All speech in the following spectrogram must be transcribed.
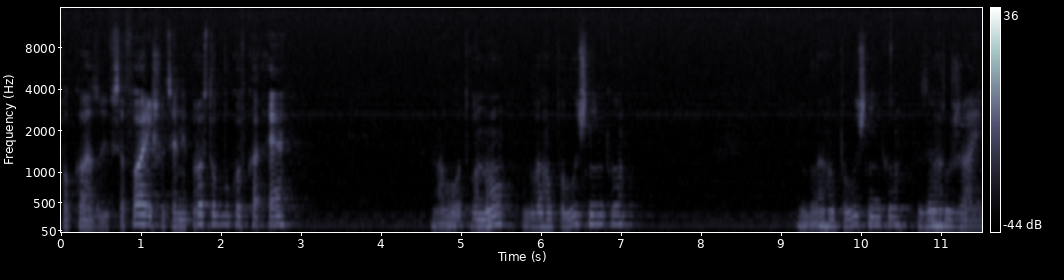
показую в Safari, що це не просто буковка E. А от воно благополучненько, благополучненько загружає.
